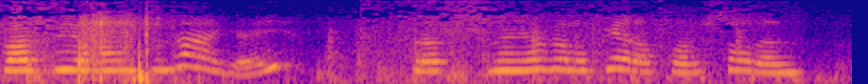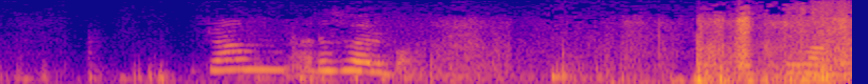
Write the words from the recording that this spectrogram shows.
Varför jag har en sån här grej? För att när jag galopperar sadeln fram eller så är det bak. Det var det.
